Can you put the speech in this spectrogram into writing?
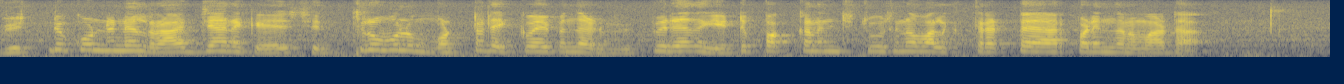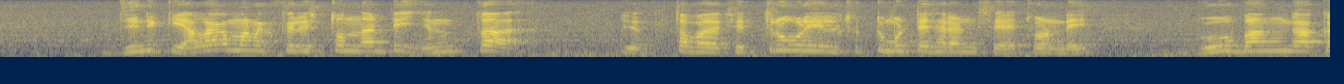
విష్ణుకుండిని రాజ్యానికి శత్రువులు ముట్టడి ఎక్కువైపోయిందండి. విపరీతం ఎటు పక్క నుంచి చూసినా వాళ్ళకి థ్రెట్ ఏర్పడిందనమాట దీనికి ఎలాగ మనకు తెలుస్తుందంటే ఇంత ఇంత శత్రువులు వీళ్ళు చుట్టుముట్టేశారంటే చూడండి. భూభంగక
